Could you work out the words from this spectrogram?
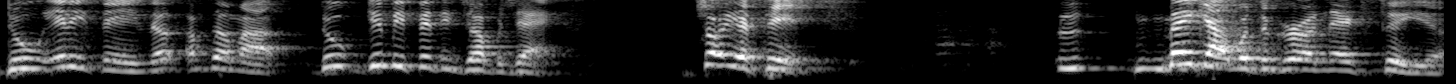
do anything. I'm talking about do give me 50 jumper jacks. Show your tits. Make out with the girl next to you.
